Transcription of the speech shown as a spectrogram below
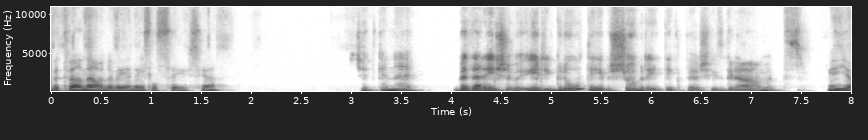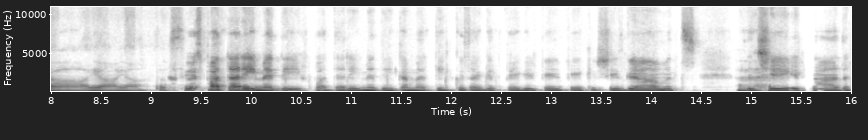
Bet vēl nav neviena izlasījusi, ja? Šķiet, ka nē. Bet arī š, ir grūtības šobrīd tikt pie šīs grāmatas. Jā, jā, jā tas ir. Es pat arī medīju, pat arī medīju, kamēr tiku tagad pie, pie, pie šīs grāmatas. Tad šī ir tāda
